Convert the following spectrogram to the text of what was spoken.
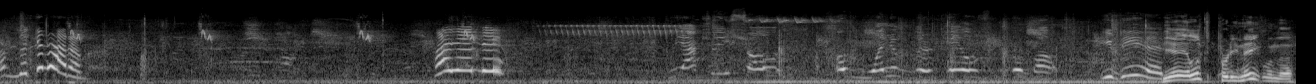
I'm looking at him. Hi, Andy. We actually saw um, one of their tails pop up. You did. Yeah, it looks pretty neat when the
